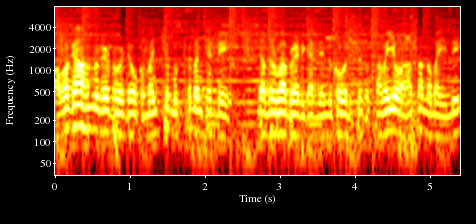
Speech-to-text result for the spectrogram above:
అవగాహన ఉన్నటువంటి ఒక మంచి ముఖ్యమంత్రిని చంద్రబాబు నాయుడు గారిని ఎన్నుకోవలసిన సమయం ఆసన్నమైంది.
